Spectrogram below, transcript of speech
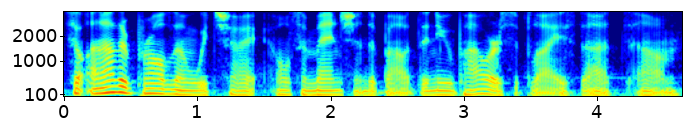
So another problem which I also mentioned about the new power supply is that um,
